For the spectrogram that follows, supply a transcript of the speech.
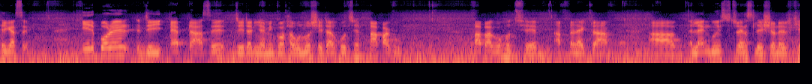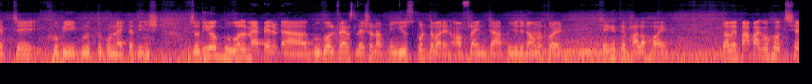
ঠিক আছে? এরপরের যেই অ্যাপটা আছে, যেটা নিয়ে আমি কথা বলব, সেটা হচ্ছে পাপাগো পাপাগো হচ্ছে আপনার একটা ল্যাঙ্গুয়েজ ট্রান্সলেশনের ক্ষেত্রে খুবই গুরুত্বপূর্ণ একটা জিনিস। যদিও গুগল ম্যাপের গুগল ট্রান্সলেশন আপনি ইউজ করতে পারেন অফলাইনটা আপনি যদি ডাউনলোড করেন, সেক্ষেত্রে ভালো হয়। তবে পাপাগো হচ্ছে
